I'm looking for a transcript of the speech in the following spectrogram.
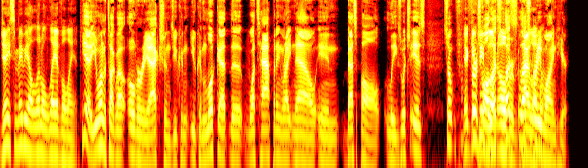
Jason, maybe a little lay of the land. Yeah, you want to talk about overreactions? You can you can look at the what's happening right now in best ball leagues, which is so. F- Yeah, first of all, let's over- let's, let's level. rewind here.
